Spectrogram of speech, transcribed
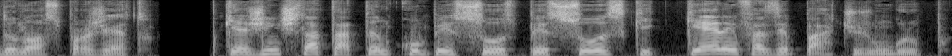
do nosso projeto. Porque a gente está tratando com pessoas, pessoas que querem fazer parte de um grupo.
